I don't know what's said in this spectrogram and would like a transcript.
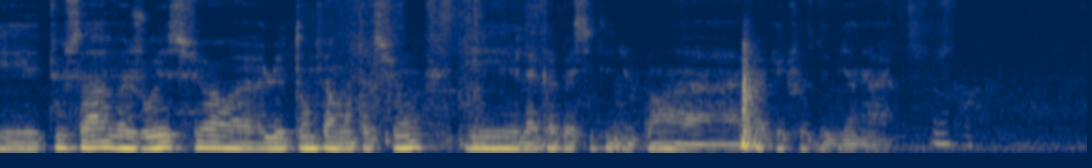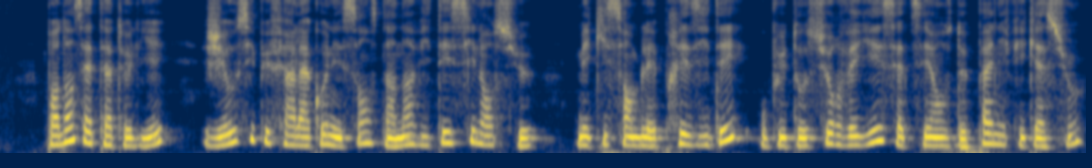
Et tout ça va jouer sur euh, le temps de fermentation et la capacité du pain à faire quelque chose de bien derrière. Pendant cet atelier, j'ai aussi pu faire la connaissance d'un invité silencieux, mais qui semblait présider, ou plutôt surveiller cette séance de panification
